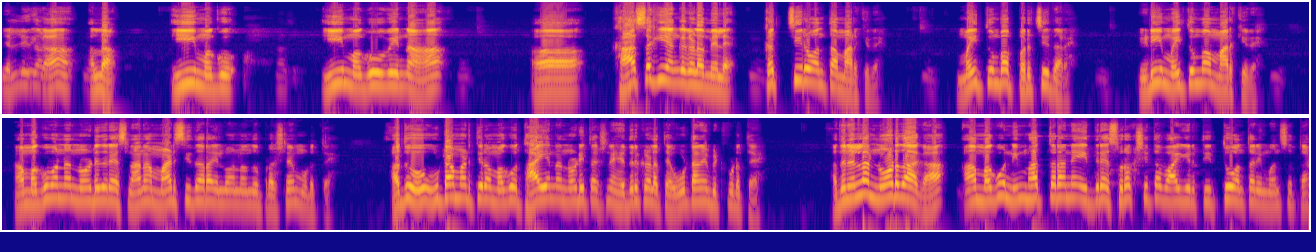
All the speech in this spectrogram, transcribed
ಎಲ್ಲಿ ಅಲ್ಲ, ಈ ಮಗು, ಈ ಮಗುವಿನ ಖಾಸಗಿ ಅಂಗಗಳ ಮೇಲೆ ಕಚ್ಚಿರುವಂತ ಮಾರ್ಕ್ ಇದೆ. ಮೈ ತುಂಬಾ ಪರಿಚಿದ್ದಾರೆ. ಇಡೀ ಮೈ ತುಂಬಾ ಮಾರ್ಕ್ ಇದೆ. ಆ ಮಗುವನ್ನ ನೋಡಿದ್ರೆ ಸ್ನಾನ ಮಾಡಿಸಿದಾರ ಇಲ್ವಾ ಅನ್ನೋ ಒಂದು ಪ್ರಶ್ನೆ ಮೂಡುತ್ತೆ. ಅದು ಊಟ ಮಾಡ್ತಿರೋ ಮಗು ತಾಯಿಯನ್ನ ನೋಡಿದ ತಕ್ಷಣ ಹೆದರ್ಕೊಳ್ಳುತ್ತೆ, ಊಟನೇ ಬಿಟ್ಬಿಡುತ್ತೆ. ಅದನ್ನೆಲ್ಲ ನೋಡಿದಾಗ ಆ ಮಗು ನಿಮ್ಮ ಹತ್ರನೇ ಇದ್ರೆ ಸುರಕ್ಷಿತವಾಗಿರ್ತಿತ್ತು ಅಂತ ನಿಮ್ ಅನ್ಸುತ್ತಾ?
